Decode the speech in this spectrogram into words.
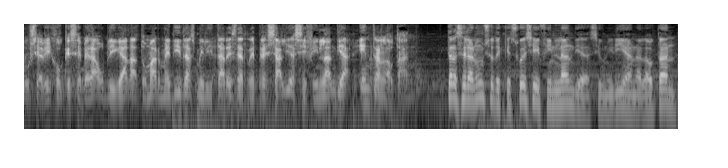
Rusia dijo que se verá obligada a tomar medidas militares de represalia si Finlandia entra en la OTAN. Tras el anuncio de que Suecia y Finlandia se unirían a la OTAN,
